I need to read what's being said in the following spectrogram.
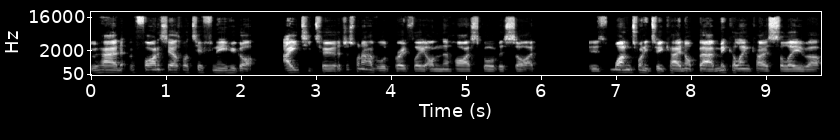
We had the finest sales by Tiffany, who got 82. I just want to have a look briefly on the high score of this side. Is 122k, not bad. Mykolenko, Saliba,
